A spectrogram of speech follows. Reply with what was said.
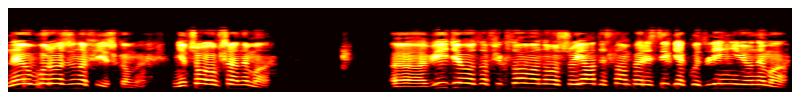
Не обгороджена фішками. Нічого взагалі нема. Е, відео зафіксовано, що я десь там пересік якусь лінію нема.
